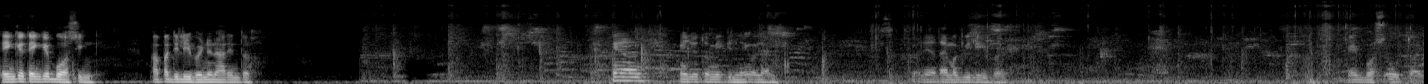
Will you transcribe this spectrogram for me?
Thank you, thank you, bossing. Papadeliver na natin to. Ayan. Medyo tumigil na yung ulan. So, hindi na tayo mag-deliver. Kay Boss Utoy.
